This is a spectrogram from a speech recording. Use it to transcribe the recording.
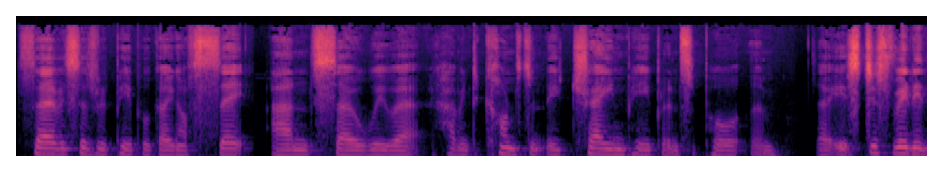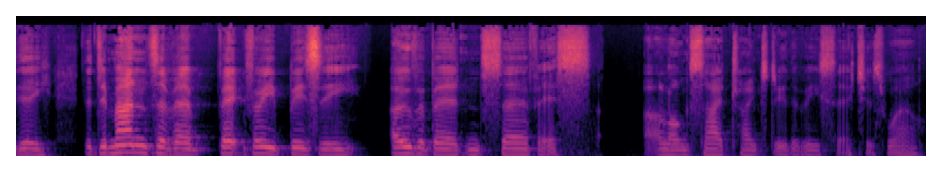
services with people going off sick, and so we were having to constantly train people and support them. So it's just really the, the demands of a very busy, overburdened service alongside trying to do the research as well.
